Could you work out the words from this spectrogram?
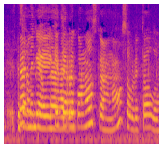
claro especialmente que, una- que te algo- reconozcan, ¿no? Sobre todo.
